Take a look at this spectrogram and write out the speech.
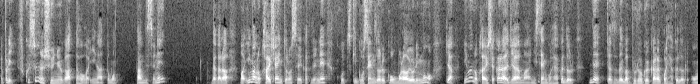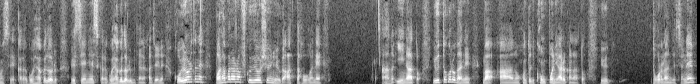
やっぱり複数の収入があった方がいいなと思ったんですよね。だから、まあ、今の会社員との生活でねこう月5,000ドルこうもらうよりもじゃあ今の会社からじゃあまあ2,500ドル。でじゃあ例えばブログから500ドル音声から500ドル SNS から500ドルみたいな感じでねこういろいろとねバラバラの副業収入があった方がねあのいいなというところがねまああの本当に根本にあるかなというところなんですよね。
